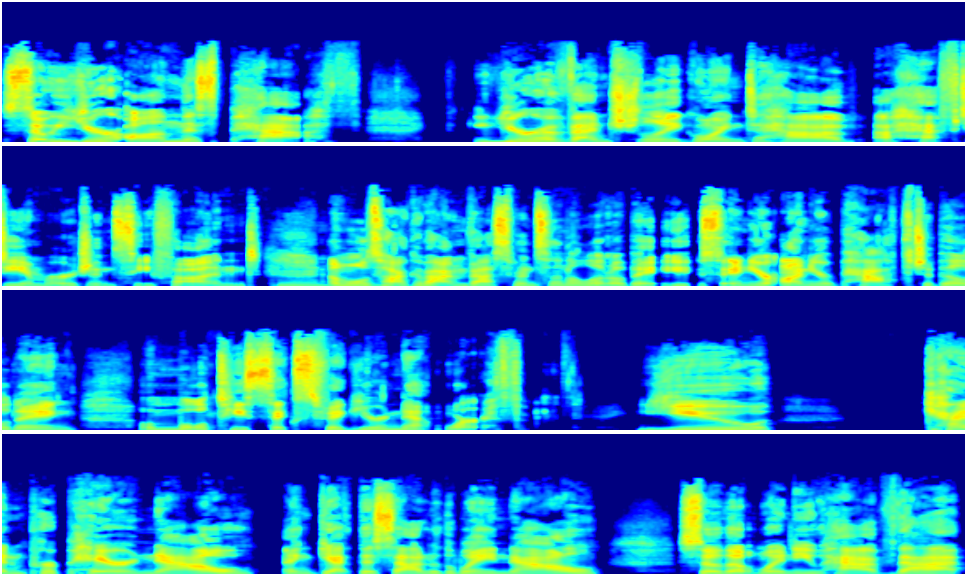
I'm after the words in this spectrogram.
so you're on this path you're eventually going to have a hefty emergency fund. Mm-hmm. And we'll mm-hmm. talk about investments in a little bit. And you're on your path to building a multi six figure net worth. You can prepare now and get this out of the way now so that when you have that,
